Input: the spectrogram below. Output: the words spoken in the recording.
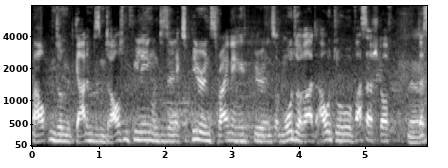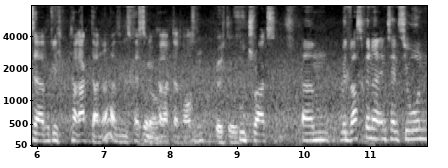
behaupten, so mit, gerade mit diesem Draußen-Feeling und diese Experience, Driving Experience, ob Motorrad, Auto, Wasserstoff, Ja. das ist ja wirklich Charakter, ne? also dieses Festival-Charakter draußen. Richtig. Food Trucks. Ähm, mit was für einer Intention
